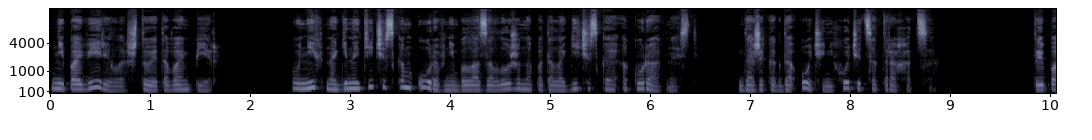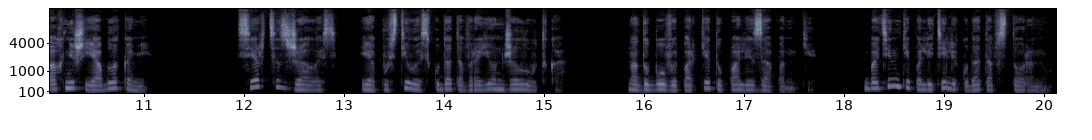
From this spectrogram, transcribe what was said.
не поверила, что это вампир. У них на генетическом уровне была заложена патологическая аккуратность, даже когда очень хочется трахаться. «Ты пахнешь яблоками». Сердце сжалось и опустилось куда-то в район желудка. На дубовый паркет упали запонки. Ботинки полетели куда-то в сторону.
